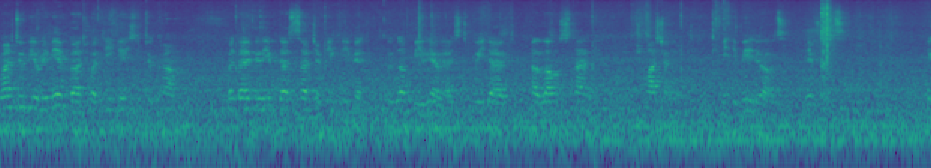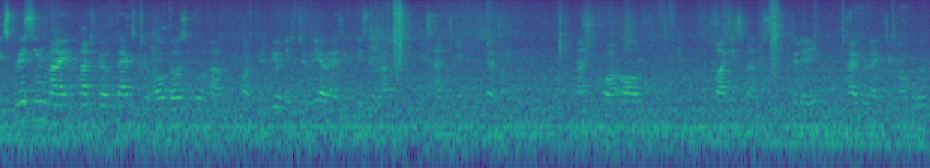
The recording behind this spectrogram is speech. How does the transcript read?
one to be remembered for decades to come. But I believe that such a big event could not be realized without a long-standing, passionate individuals' efforts. Expressing my heartfelt thanks to all those who have contributed to realizing this grand anti ceremony, and for all participants today, I would like to conclude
